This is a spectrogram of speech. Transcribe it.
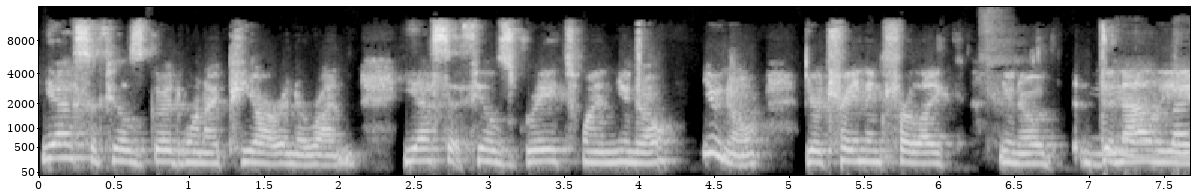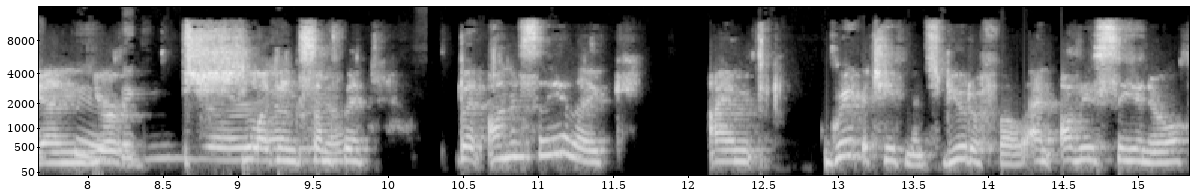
yes, it feels good when I PR in a run. Yes, it feels great when, you know, you know, you're training for like, you know, Denali yeah, like and you're slugging something. But honestly, like I'm great achievements, beautiful. And obviously, you know,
